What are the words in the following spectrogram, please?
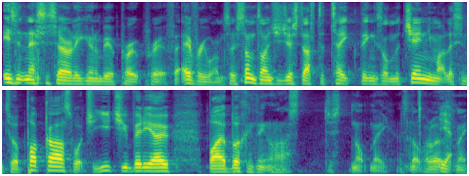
isn't necessarily going to be appropriate for everyone. So sometimes you just have to take things on the chin. You might listen to a podcast, watch a YouTube video, buy a book, and think, oh, that's just not me. That's not going to work Yeah. for me.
